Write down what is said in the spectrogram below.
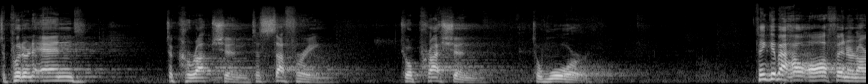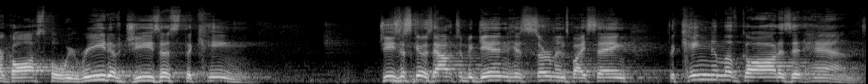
to put an end to corruption, to suffering, to oppression, to war. Think about how often in our gospel we read of Jesus the King. Jesus goes out to begin his sermons by saying, The kingdom of God is at hand.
